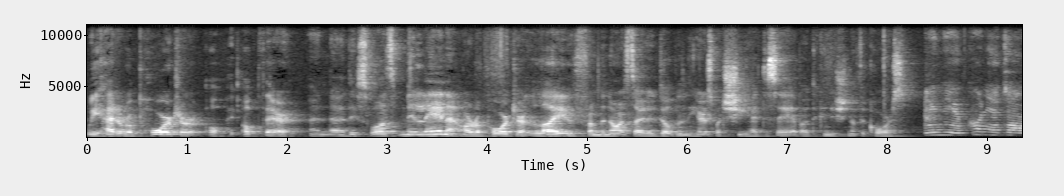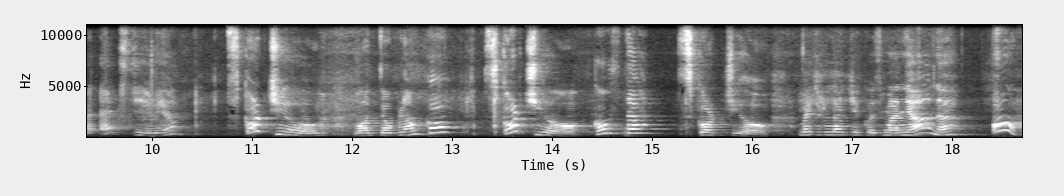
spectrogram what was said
we had a reporter up up there, and uh, this was Milena, our reporter, live from the north side of Dublin. Here's what she had to say about the condition of the course. Linea Cunha exterior. Scorchio. Monte Blanco. Scorchio. Costa. Scorchio. Meteorologico es mañana. Oh,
